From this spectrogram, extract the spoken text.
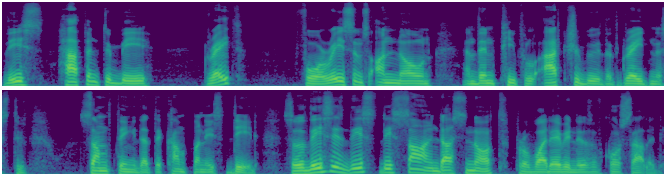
these happen to be great for reasons unknown and then people attribute that greatness to something that the companies did. So this, is, this design does not provide evidence of causality.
